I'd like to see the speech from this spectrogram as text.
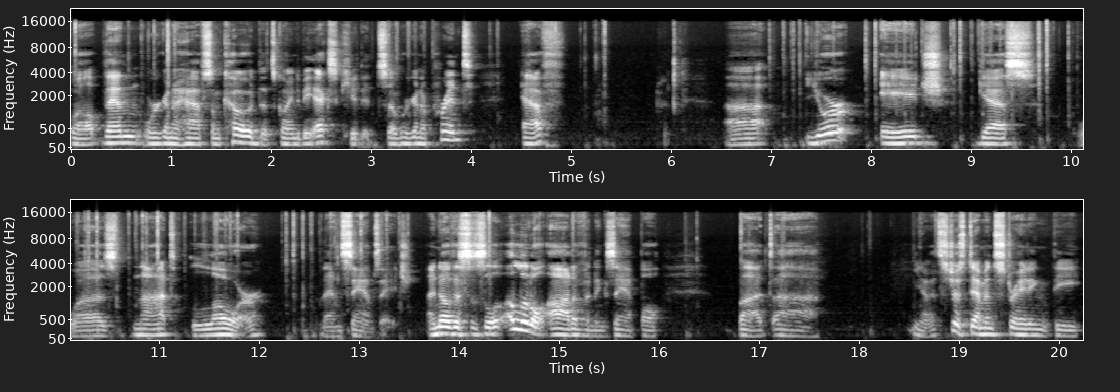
well, then we're going to have some code that's going to be executed. So we're going to print F, uh, your age guess was not lower than Sam's age. I know this is a little odd of an example, but uh, you know it's just demonstrating the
